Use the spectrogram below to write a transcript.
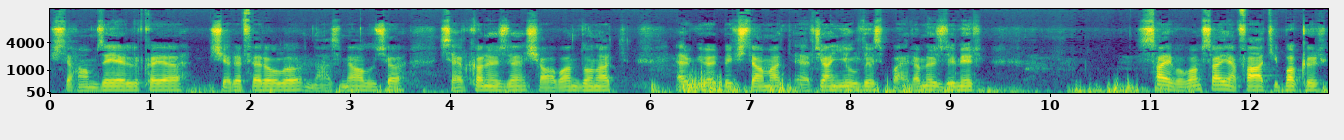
İşte Hamza Yerlikaya, Şeref Eroğlu, Nazmi Aluca, Serkan Özden, Şaban Donat, Ergürel Bekişdamat, Ercan Yıldız, Bayram Özdemir, say babam say yani Fatih Bakır,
